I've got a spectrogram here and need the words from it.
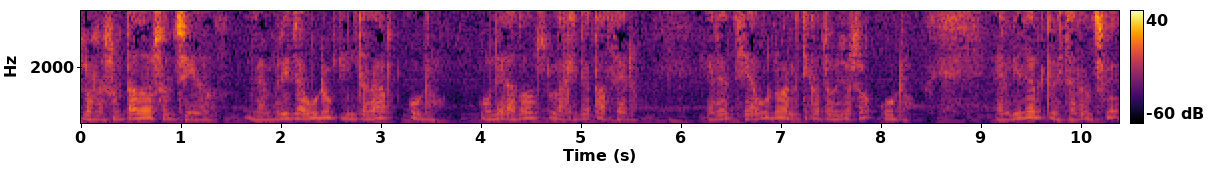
los resultados han sido Membrilla 1, Quintanar 1, Unera 2, La Gineta 0, Herencia 1, Atlético Tobilloso 1, el líder cristalense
